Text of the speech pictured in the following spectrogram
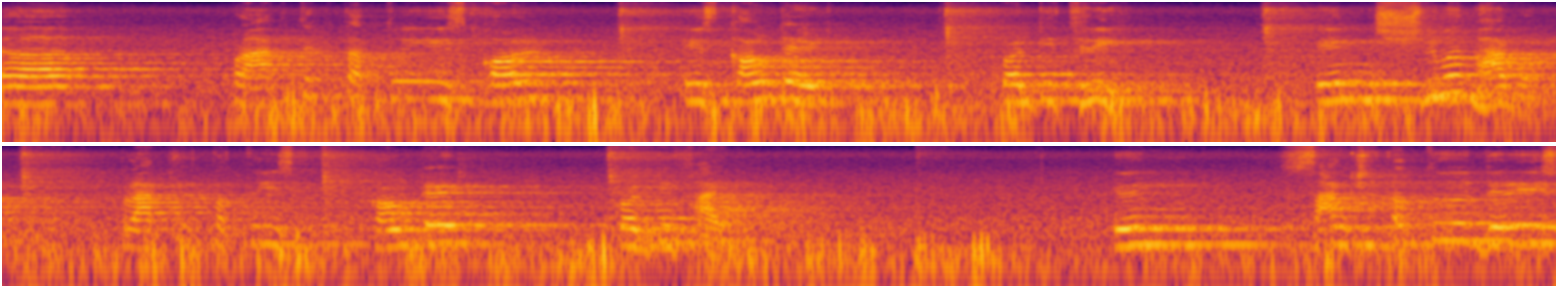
the Praktik Tattva is called, is counted 23. In Srimad Bhagavad, Praktik Tattva is counted 25. In Sankhya Tattva, there is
